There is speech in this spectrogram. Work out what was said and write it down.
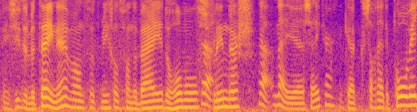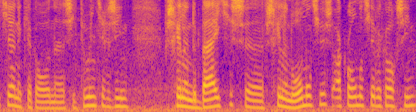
Je ziet het meteen, hè? want het michelt van de bijen, de hommels, ja. vlinders. Ja, nee, uh, zeker. Ik, ik, zag net een koolwitje en ik heb al een citroentje gezien. Verschillende bijtjes, verschillende hommeltjes. Akkerhommeltje heb ik al gezien.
